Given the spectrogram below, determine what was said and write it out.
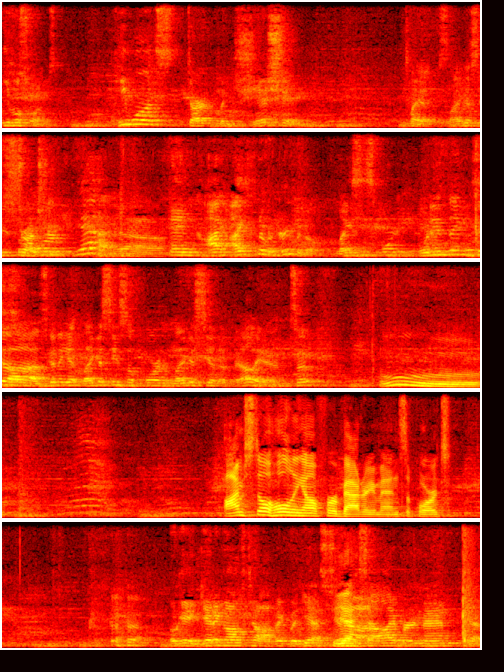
Evil Swarms, he wants Dark Magician players. Legacy Structure. support? Yeah. Yeah. And I, I kind of agree with him. Legacy support. What do you think uh, is going to get Legacy support and Legacy of the Valiant? Ooh. I'm still holding out for Battery Man support. Okay, getting off topic, but yes, Gen Yeah. Ally Birdman. Yeah,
